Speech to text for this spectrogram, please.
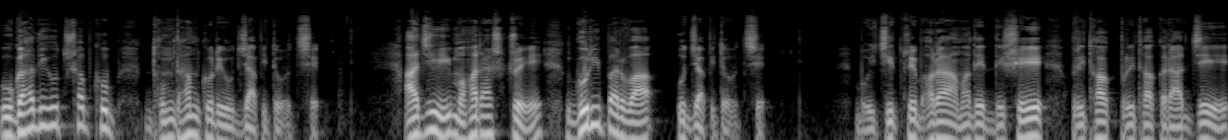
উগাদি উৎসব খুব ধুমধাম করে উদযাপিত হচ্ছে। আজই মহারাষ্ট্রে গুড়ি পরওয়া উদযাপিত হচ্ছে। বৈচিত্র্যে ভরা আমাদের দেশে পৃথক পৃথক রাজ্যে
